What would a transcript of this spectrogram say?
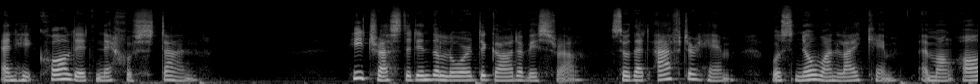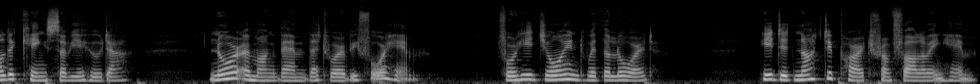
and he called it Nehushtan. He trusted in the Lord, the God of Israel, so that after him was no one like him among all the kings of Yehuda, nor among them that were before him. For he joined with the Lord. He did not depart from following him,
